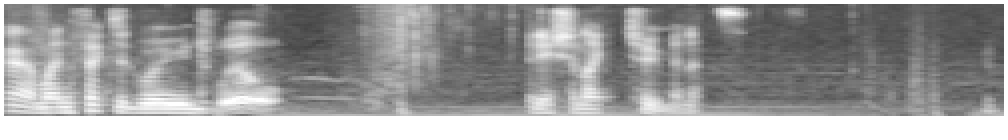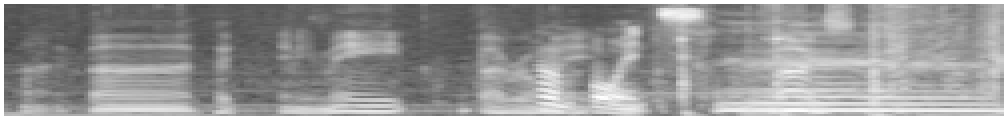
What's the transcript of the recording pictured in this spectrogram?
Ah, my infected wound will finish in like two minutes. Uh, take any meat. Goodbye, raw Oh, meat. points. Uh,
